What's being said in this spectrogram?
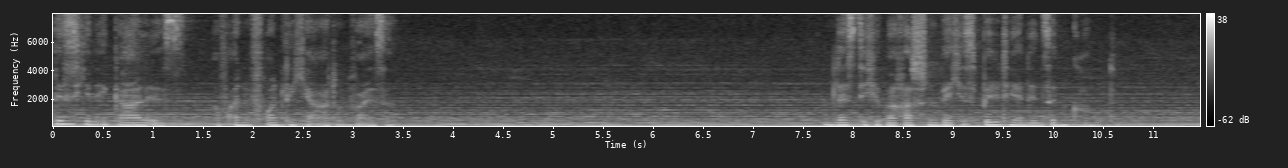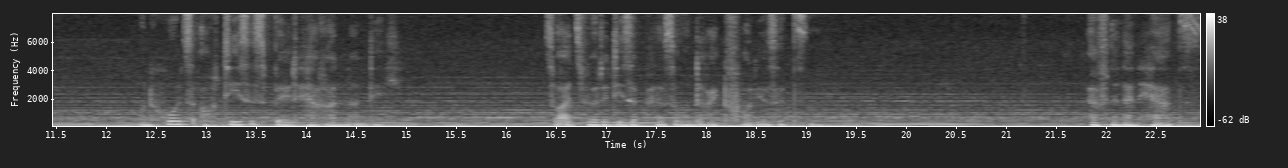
bisschen egal ist auf eine freundliche Art und Weise. Und lässt dich überraschen, welches Bild dir in den Sinn kommt. Und holst auch dieses Bild heran an dich, so als würde diese Person direkt vor dir sitzen. Öffne dein Herz,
